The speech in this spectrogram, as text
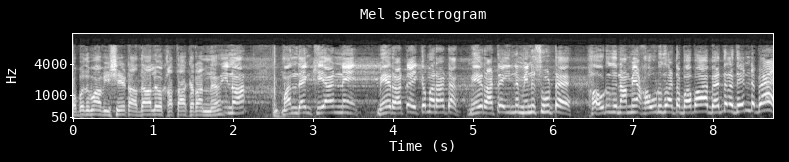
ඔබතුමා විෂයට අදාළව කතා කරන්න. ඉන්නවා. මන් දැන් කියන්නේ මේ රට එකම රටක්. මේ රට ඉන්න මිනිසුට හවුරුදු නමය හවුරුදුට බා බැදල දෙන්න බෑ.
